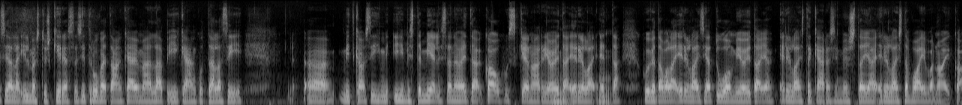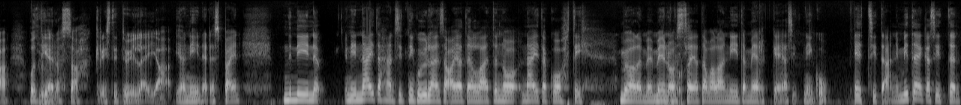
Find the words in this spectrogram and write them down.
siellä ilmestyskirjassa sitten ruvetaan käymään läpi ikään kuin tällaisia mitkä on ihmisten mielessä näitä kauhuskenaarioita, mm, erila- mm. että kuinka tavalla erilaisia tuomioita ja erilaista kärsimystä ja erilaista vaivan aikaa on Kyllä. tiedossa kristityille ja, ja niin edespäin. Niin, niin näitähän sitten niinku yleensä ajatellaan, että no näitä kohti me olemme menossa, menossa. ja tavallaan niitä merkkejä sitten niinku etsitään. Niin mitenkä sitten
